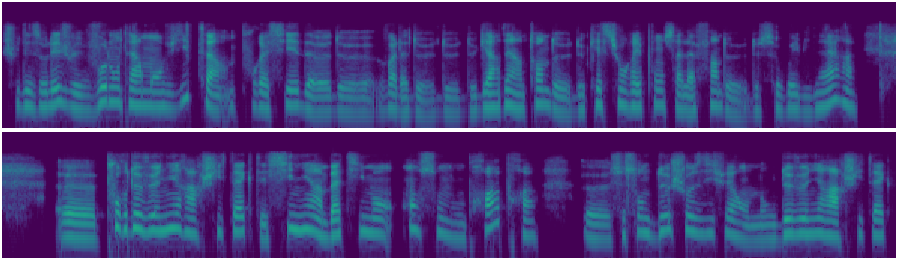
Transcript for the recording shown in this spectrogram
Je suis désolée, je vais volontairement vite pour essayer de garder un temps de questions-réponses à la fin de ce webinaire. Heu, pour devenir architecte et signer un bâtiment en son nom propre, heu, ce sont 2 choses différentes. Donc devenir architecte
